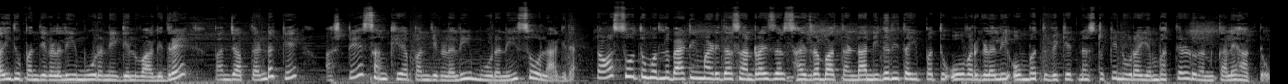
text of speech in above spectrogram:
ಐದು ಪಂದ್ಯಗಳಲ್ಲಿ ಮೂರನೇ ಗೆಲುವಾಗಿದ್ರೆ ಪಂಜಾಬ್ ತಂಡಕ್ಕೆ ಅಷ್ಟೇ ಸಂಖ್ಯೆಯ ಪಂದ್ಯಗಳಲ್ಲಿ ಮೂರನೇ ಸೋಲಾಗಿದೆ. ಟಾಸ್ ಸೋತು ಮೊದಲು ಬ್ಯಾಟಿಂಗ್ ಮಾಡಿದ ಸನ್ರೈಸರ್ಸ್ ಹೈದರಾಬಾದ್ ತಂಡ ನಿಗದಿತ ಇಪ್ಪತ್ತು ಓವರ್ಗಳಲ್ಲಿ ಒಂಬತ್ತು ವಿಕೆಟ್ನಷ್ಟಕ್ಕೆ ನೂರ ಎಂಬತ್ತೆರಡು ರನ್ ಕಲೆ ಹಾಕಿತು.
